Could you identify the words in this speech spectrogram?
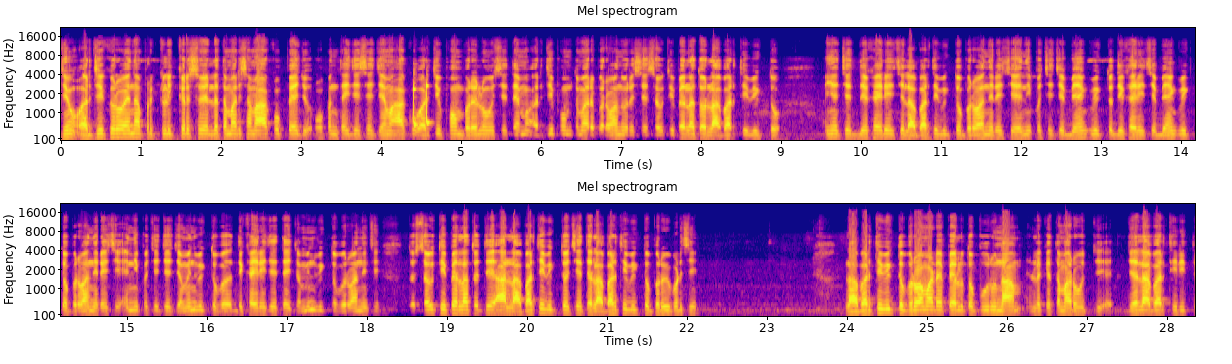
જેવું અરજી કરો એના પર ક્લિક કરશો એટલે તમારી સામે આખું પેજ ઓપન થઈ જશે, જેમાં આખું અરજી ફોર્મ ભરેલું હશે તેમાં અરજી ફોર્મ તમારે ભરવાનું રહેશે. સૌથી પહેલાં તો લાભાર્થી વિગતો. અહીંયા જે દેખાઈ રહી છે, લાભાર્થી વિગતો ભરવાની રહેશે એની પછી જે બેંક વિગતો દેખાઈ રહી છે બેંક વિગતો ભરવાની રહેશે એની પછી જે જમીન વિગતો દેખાઈ રહી છે તે જમીન વિગતો ભરવાની છે. તો સૌથી પહેલાં તો જે આ લાભાર્થી વિગતો છે તે લાભાર્થી વિગતો ભરવી પડશે. લાભાર્થી વિગતો ભરવા માટે પહેલું તો પૂરું નામ, એટલે કે તમારું જે લાભાર્થી રીતે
